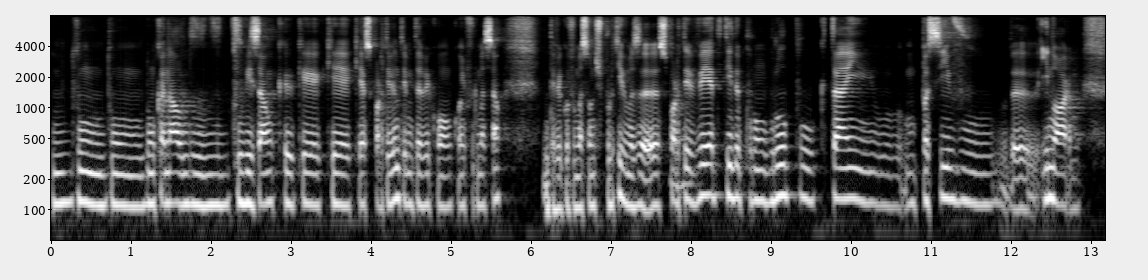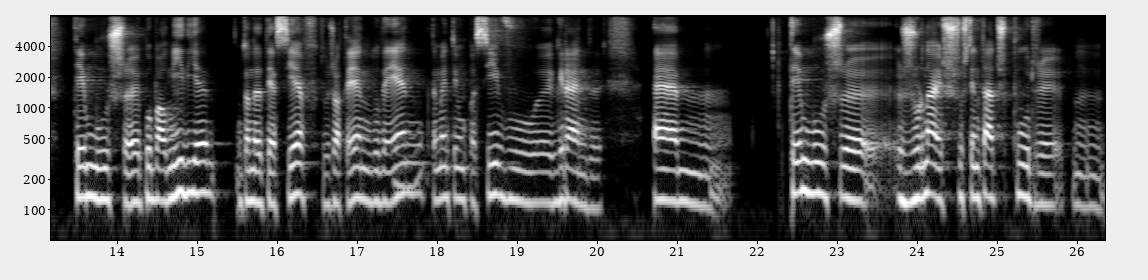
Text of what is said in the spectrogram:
de um, de um, de um canal de, televisão que, que, que, é, que é a Sport TV, não tem muito a ver com, com informação, tem a ver com informação desportiva, mas a Sport TV é detida por um grupo que tem um passivo enorme. Temos a Global Media, dona da TSF, do JN, do DN, que também tem um passivo eh, grande. Um, temos uh, jornais sustentados por uh,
